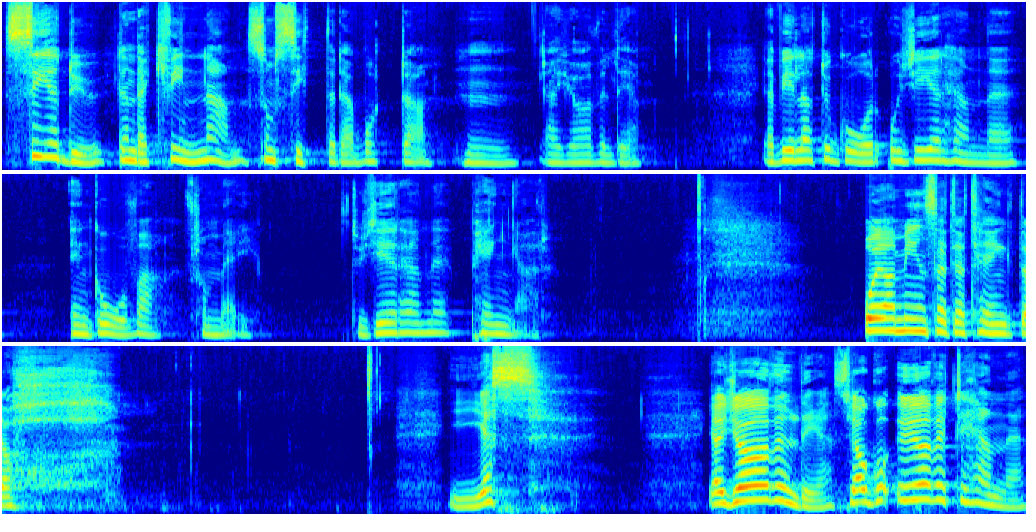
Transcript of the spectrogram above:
ser du den där kvinnan som sitter där borta? Mm, jag gör väl det. Jag vill att du går och ger henne en gåva från mig. Du ger henne pengar. Och jag minns att jag tänkte, oh, yes, jag gör väl det. Så jag går över till henne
